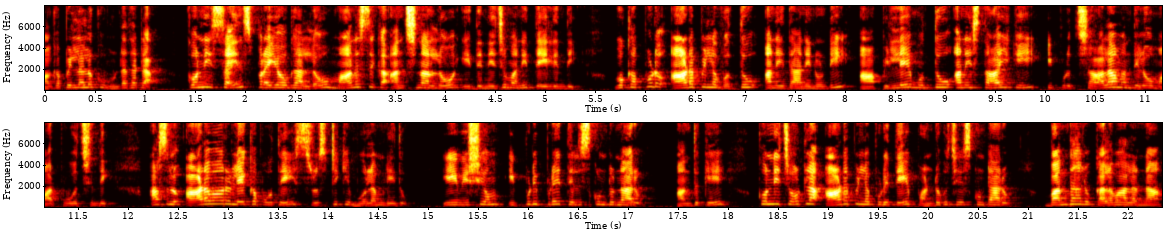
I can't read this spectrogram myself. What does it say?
మగపిల్లలకు ఉండదట. కొన్ని సైన్స్ ప్రయోగాల్లో మానసిక అంచనాల్లో ఇది నిజమని తేలింది. ఒకప్పుడు ఆడపిల్ల వద్దు అనే దాని నుండి ఆ పిల్లే ముద్దు అనే స్థాయికి ఇప్పుడు చాలా మందిలో మార్పు వచ్చింది. అసలు ఆడవారు లేకపోతే సృష్టికి మూలం లేదు. ఈ విషయం ఇప్పుడిప్పుడే తెలుసుకుంటున్నారు. అందుకే కొన్ని చోట్ల ఆడపిల్ల పుడితే పండుగ చేసుకుంటారు. బంధాలు కలవాలన్నా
